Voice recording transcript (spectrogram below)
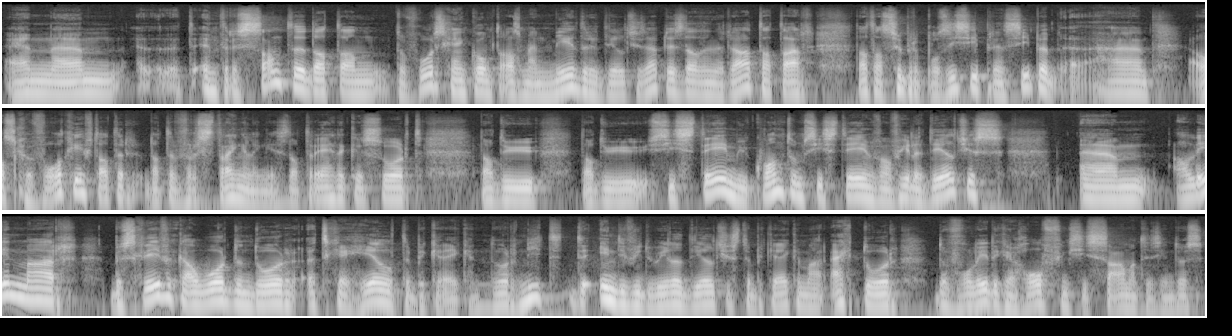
En um, het interessante dat dan tevoorschijn komt als men meerdere deeltjes hebt, is dat inderdaad dat daar, dat, dat superpositieprincipe uh, als gevolg heeft dat er, dat er verstrengeling is. Dat er eigenlijk een soort, dat u, dat uw systeem, uw kwantumsysteem van vele deeltjes, um, alleen maar beschreven kan worden door het geheel te bekijken. Door niet de individuele deeltjes te bekijken, maar echt door de volledige golffuncties samen te zien. Dus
